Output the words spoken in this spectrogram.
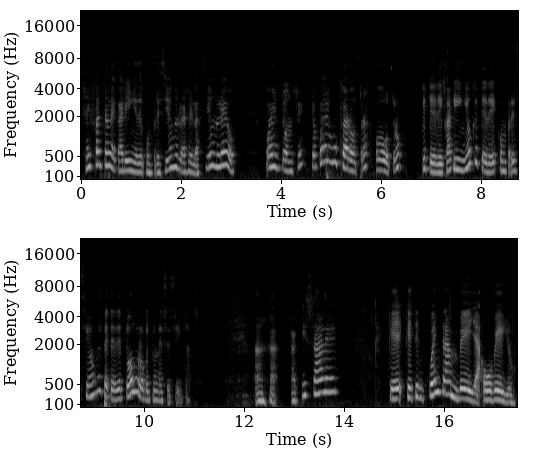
Si hay falta de cariño y de comprensión en la relación, Leo, pues entonces te puedes buscar otra, otro que te dé cariño, que te dé comprensión y que te dé todo lo que tú necesitas. Ajá. Aquí sale que, que te encuentran bella o bello.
